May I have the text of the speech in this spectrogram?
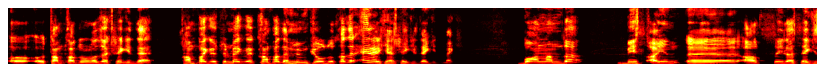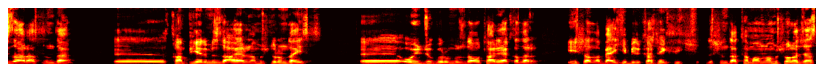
o, o, tam kadro olacak şekilde kampa götürmek ve kampa da mümkün olduğu kadar en erken şekilde gitmek. Bu anlamda biz ayın e, 6'sı ile 8'i arasında e, kamp yerimizde ayarlamış durumdayız. E, oyuncu grubumuzda o tarihe kadar inşallah belki birkaç eksik dışında tamamlamış olacağız.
